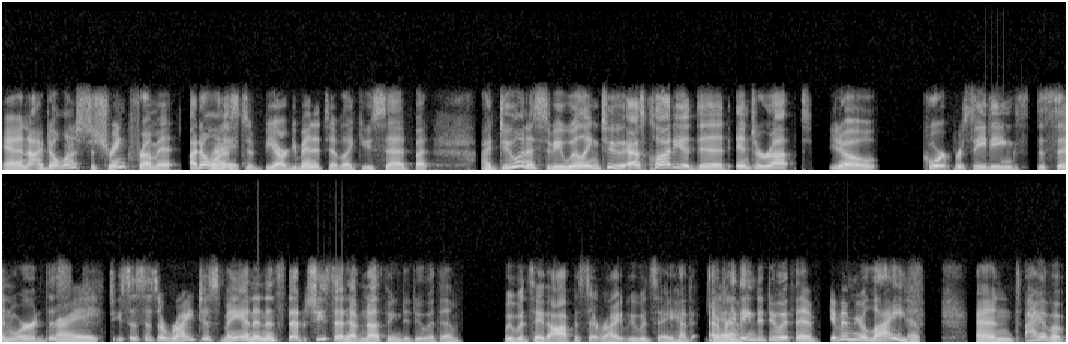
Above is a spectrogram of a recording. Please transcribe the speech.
And I don't want us to shrink from it. I don't right. want us to be argumentative, like you said, but I do want us to be willing to, as Claudia did, interrupt you know, court proceedings to send word. This, right. Jesus is a righteous man. And instead, she said, have nothing to do with him. We would say the opposite, right? We would say, have yeah. everything to do with him. Give him your life. Yep. And I have a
